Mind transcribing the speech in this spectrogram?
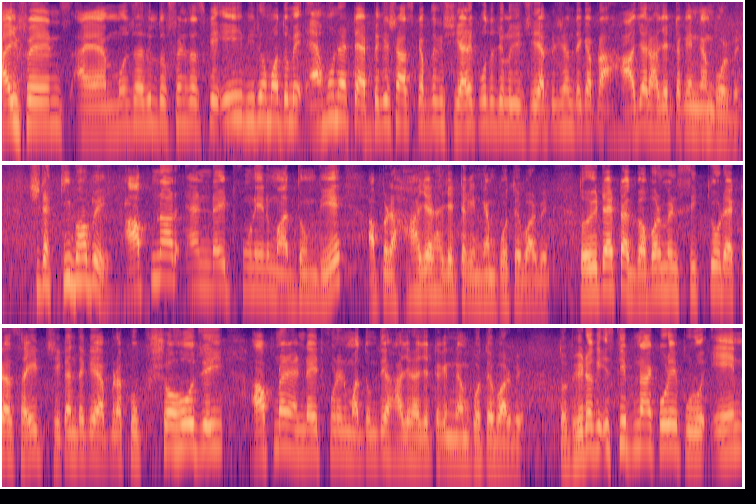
Hi friends I am Mojahidul তো ফ্রেন্ডস আজকে এই ভিডিওর মাধ্যমে এমন একটা অ্যাপ্লিকেশান আজকে আপনাকে শেয়ার করতে চলেছি, যে অ্যাপ্লিকেশান থেকে আপনার হাজার হাজার টাকা ইনকাম করবেন। সেটা কীভাবে? আপনার অ্যান্ড্রয়েড ফোনের মাধ্যম দিয়ে আপনারা হাজার হাজার টাকা ইনকাম করতে পারবেন। তো এটা একটা গভর্নমেন্ট সিকিউর একটা সাইট সেখান থেকে আপনারা খুব সহজেই আপনার অ্যান্ড্রয়েড ফোনের মাধ্যম দিয়ে হাজার হাজার টাকা ইনকাম করতে পারবে। তো ভিডিওকে স্কিপ না করে পুরো এন্ড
